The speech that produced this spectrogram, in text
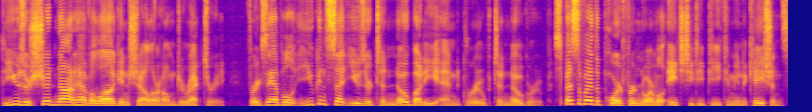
The user should not have a login shell or home directory. For example, you can set user to nobody and group to no group. Specify the port for normal HTTP communications.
